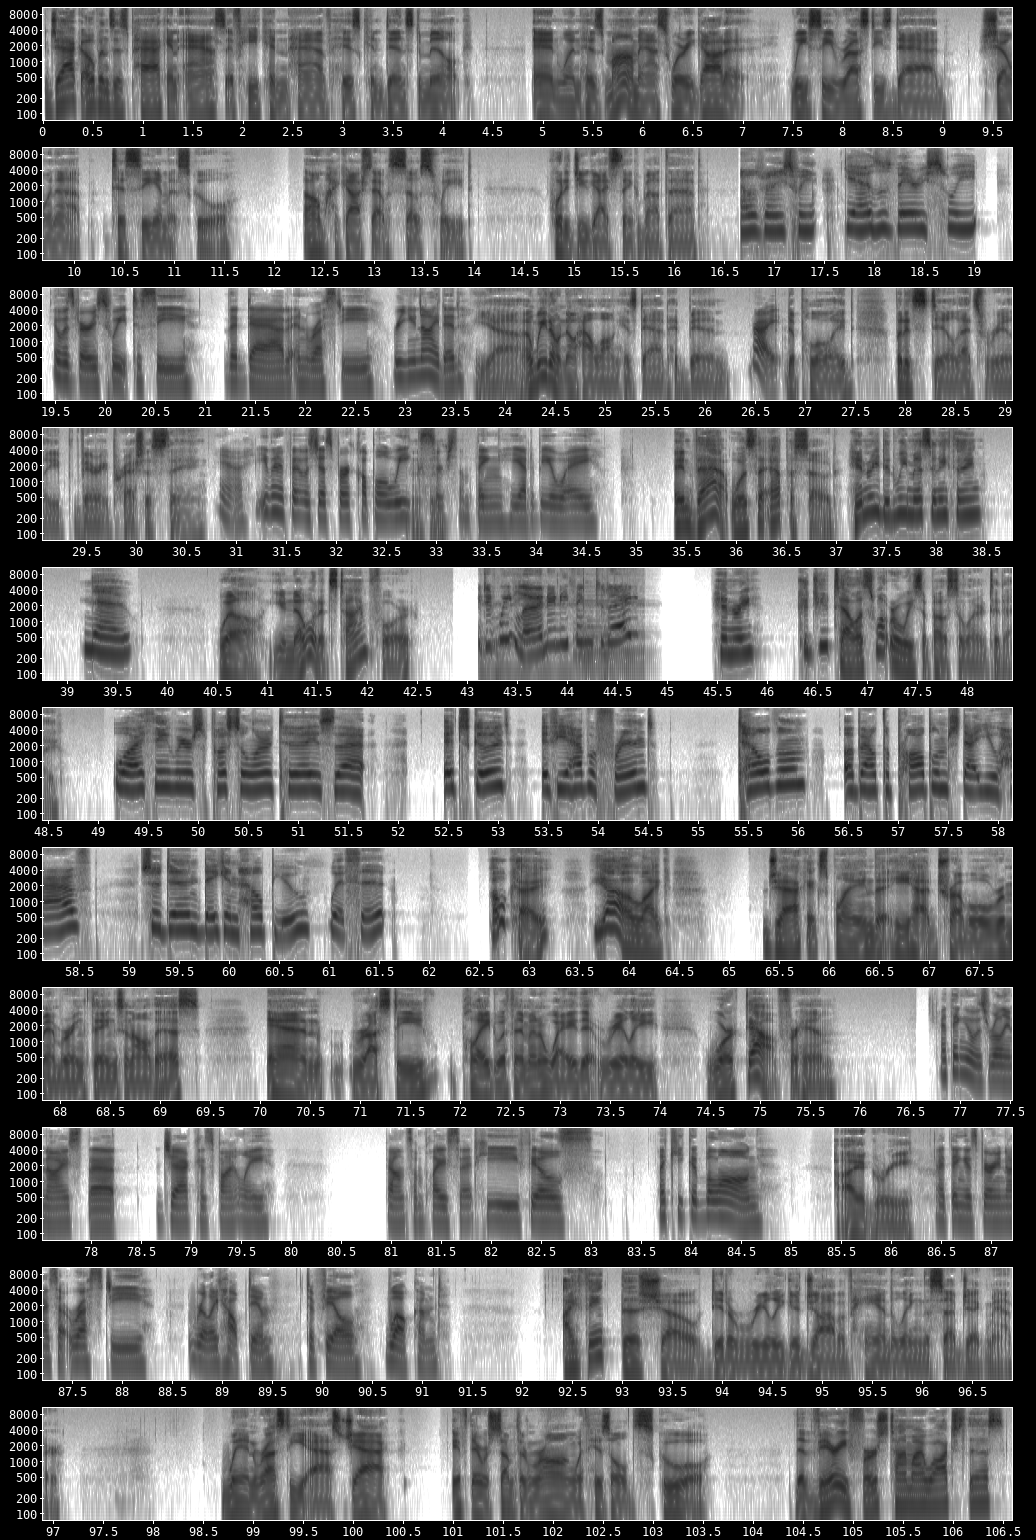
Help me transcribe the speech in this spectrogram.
Jack opens his pack and asks if he can have his condensed milk. And when his mom asks where he got it, we see Rusty's dad showing up to see him at school. Oh my gosh, that was so sweet. What did you guys think about that? That was very sweet. Yeah, it was very sweet. It was very sweet to see the dad and Rusty reunited. Yeah, and we don't know how long his dad had been Right. deployed, but it's still that's really very precious thing. Yeah. Even if it was just for a couple of weeks mm-hmm. or something, he had to be away. And that was the episode. Henry, did we miss anything? No. Well, you know what it's time for. Did we learn anything today? Henry, could you tell us what were we supposed to learn today? What I think we were supposed to learn today is that it's good if you have a friend, tell them about the problems that you have so then they can help you with it. Okay. Yeah, like Jack explained that he had trouble remembering things and all this. And Rusty played with him in a way that really worked out for him. I think it was really nice that Jack has finally found some place that he feels like he could belong. I agree. I think it's very nice that Rusty really helped him to feel welcomed. I think the show did a really good job of handling the subject matter. When Rusty asked Jack if there was something wrong with his old school, the very first time I watched this,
